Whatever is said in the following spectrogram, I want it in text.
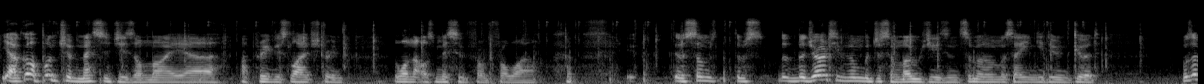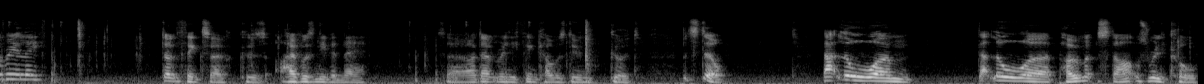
Yeah, I got a bunch of messages on my uh, my previous live stream, the one that I was missing from for a while. there was some, there was the majority of them were just emojis, and some of them were saying you're doing good. Was I really? Don't think so, because I wasn't even there, so I don't really think I was doing good. But still, that little um, that little uh, poem at the start was really cool,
